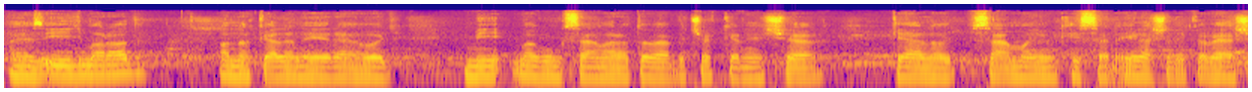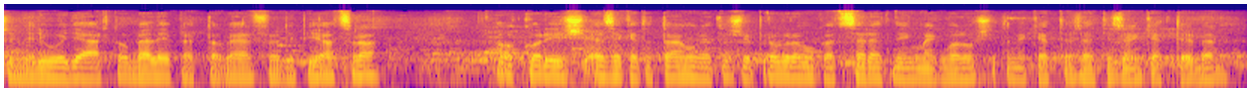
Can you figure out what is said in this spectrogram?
Ha ez így marad, annak ellenére, hogy mi magunk számára további csökkenéssel kell, hogy számoljunk, hiszen élesedik a verseny, egy új gyártó belépett a belföldi piacra, akkor is ezeket a támogatási programokat szeretnénk megvalósítani 2012-ben.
